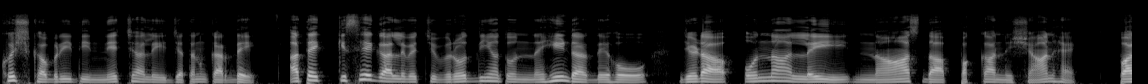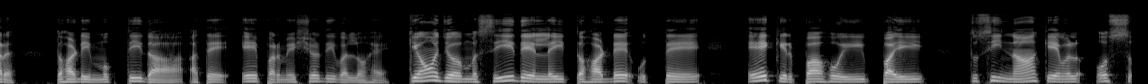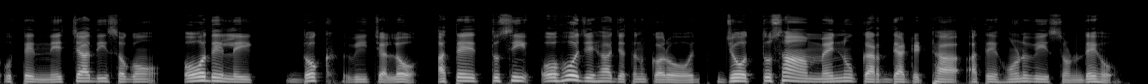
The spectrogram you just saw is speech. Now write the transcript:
ਖੁਸ਼ਖਬਰੀ ਦੀ ਨੇਚਾ ਲਈ ਯਤਨ ਕਰਦੇ। ਅਤੇ ਕਿਸੇ ਗੱਲ ਵਿੱਚ ਵਿਰੋਧੀਆਂ ਤੋਂ ਨਹੀਂ ਡਰਦੇ ਹੋ, ਜਿਹੜਾ ਉਹਨਾਂ ਲਈ ਨਾਸ ਦਾ ਪੱਕਾ ਨਿਸ਼ਾਨ ਹੈ। ਪਰ ਤੁਹਾਡੀ ਮੁਕਤੀ ਦਾ ਅਤੇ ਇਹ ਪਰਮੇਸ਼ਰ ਦੀ ਵੱਲੋਂ ਹੈ। ਕਿਉਂ ਜੋ ਮਸੀਹ ਦੇ ਲਈ ਤੁਹਾਡੇ ਉੱਤੇ ਇਹ ਕਿਰਪਾ ਹੋਈ ਭਈ ਤੁਸੀਂ ਨਾ ਕੇਵਲ ਉਸ ਉੱਤੇ ਨੇਚਾ ਦੀ ਸਗੋਂ ਉਹਦੇ ਲਈ ਦੁੱਖ ਵੀ ਝੱਲੋ। ਅਤੇ ਤੁਸੀਂ ਉਹੋ ਜਿਹਾ ਯਤਨ ਕਰੋ ਜੋ ਤੁਸਾਂ ਮੈਨੂੰ ਕਰਦਿਆਂ ਡਿੱਠਾ ਅਤੇ ਹੁਣ ਵੀ ਸੁਣਦੇ ਹੋ।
